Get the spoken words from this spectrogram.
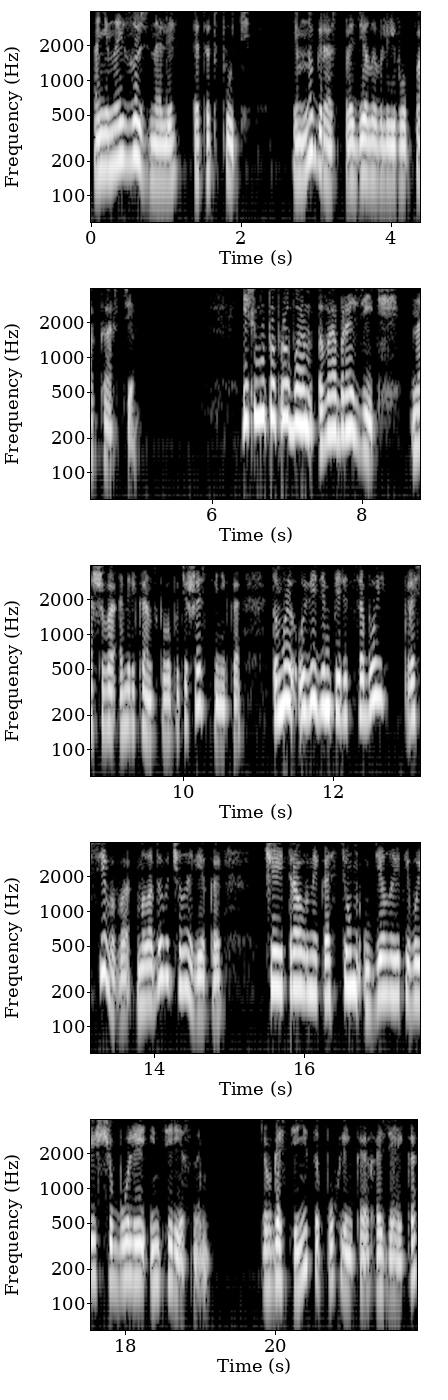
Они наизусть знали этот путь и много раз проделывали его по карте. Если мы попробуем вообразить нашего американского путешественника, то мы увидим перед собой красивого молодого человека, чей траурный костюм делает его еще более интересным. В гостинице пухленькая хозяйка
